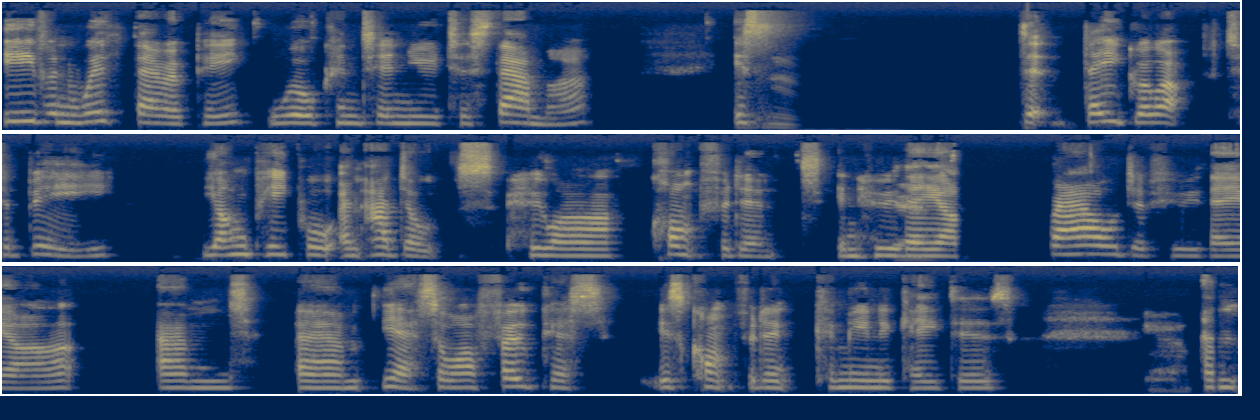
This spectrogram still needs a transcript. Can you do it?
even with therapy will continue to stammer is mm. that they grow up to be young people and adults who are confident in who yeah. they are proud of who they are and um yeah so our focus is confident communicators yeah. and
